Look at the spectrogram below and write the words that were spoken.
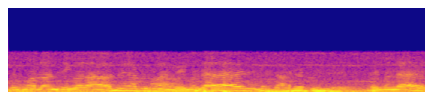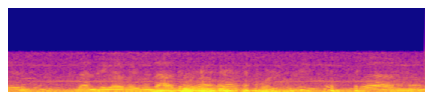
દુઃખમાં દાનસિંહ વાળા આવે ને આપણી પાસે ભાઈબંધ આવે આવે ને જાગૃતિ છે. ભાઈબંધ આવે દાનસિંહ વાળા ભાઈબંધ આવે તો બરાબર, હં?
